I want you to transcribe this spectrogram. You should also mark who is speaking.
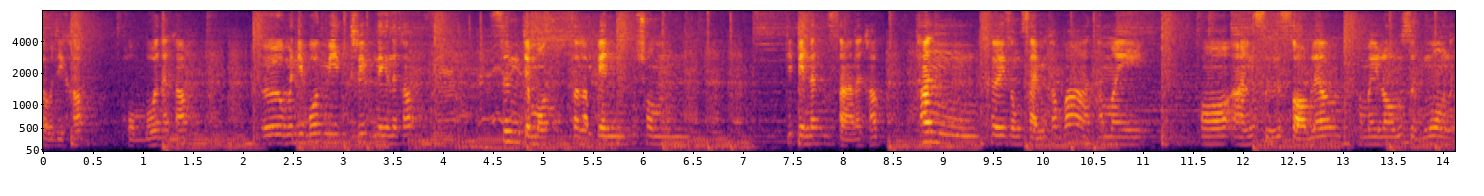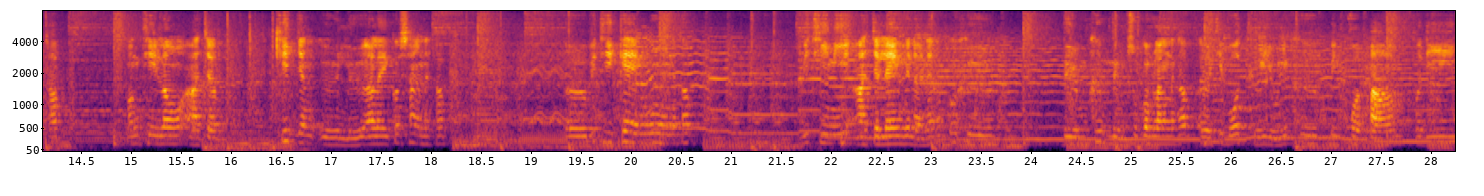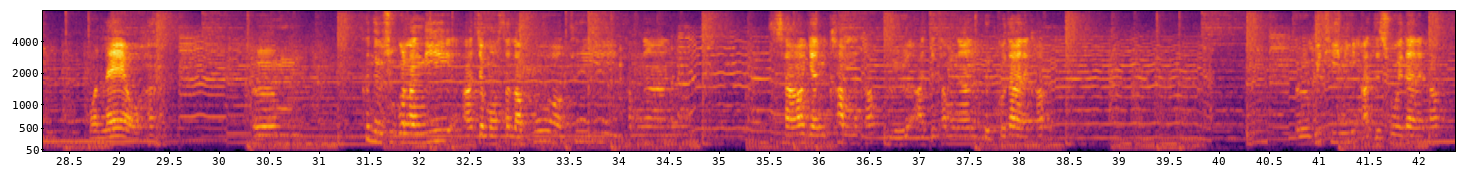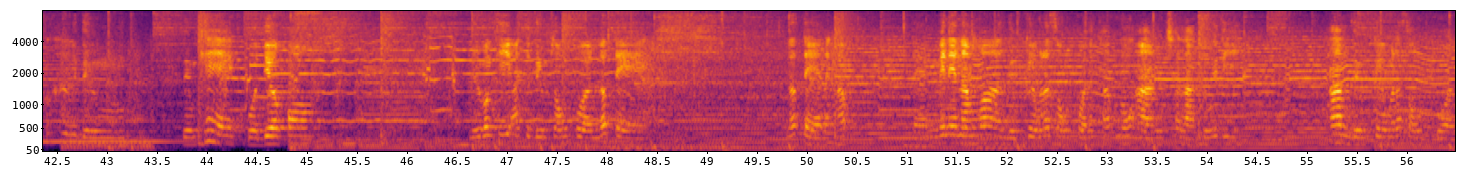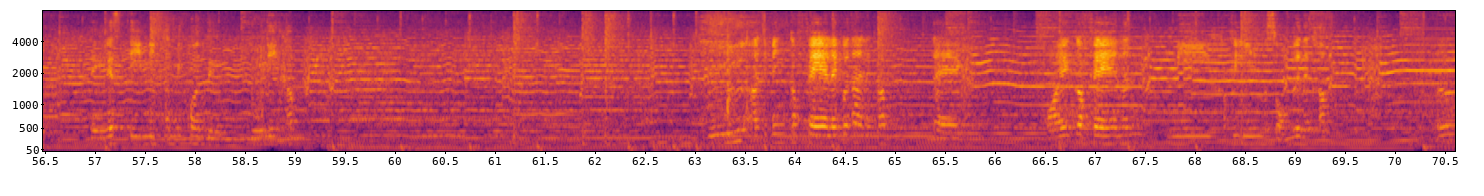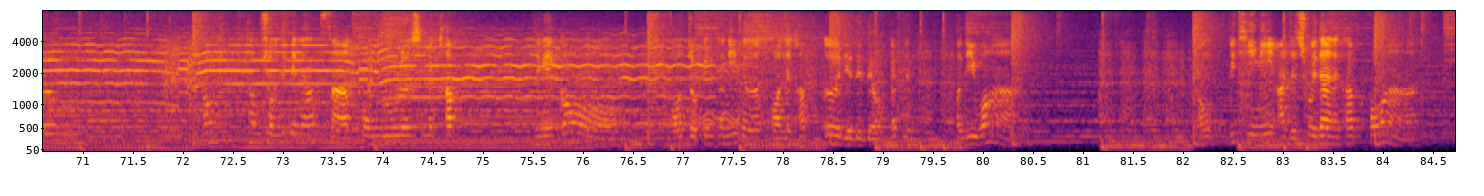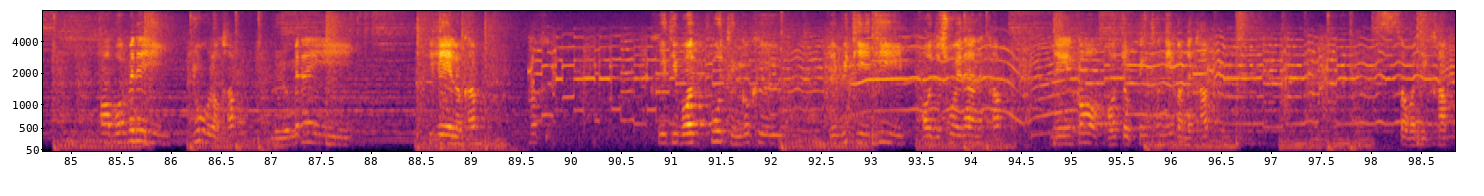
Speaker 1: สวัสดีครับ ผมโบ๊ทนะครับ เออวันนี้โบ๊ทมีทริปหนึ่งนะครับ ซึ่งจะเหมาะสำหรับเป็นผู้ชมที่เป็นนักศึกษานะครับ ท่านเคยสงสัยไหมครับว่าทำไมพออ่านหนังสือสอบแล้วทำไมเรารู้สึกง่วงนะครับ บางทีเราอาจจะคิดอย่างอื่นหรืออะไรก็ช่างนะครับเออวิธีแก้ง่วงนะครับ วิธีนี้อาจจะแรงไปหน่อยนะครับก็คือดื่มเครื่องดื่มชูกำลังนะครับเออที่โบ๊ทถืออยู่นี่คือเป็นขวดเปล่าพอดีหมดแล้ว เอิมเครื่องดื่มชูกำลังนี้อาจจะเหมาะสำหรับพวกที่ทำงานเช้ายันค่ำนะครับ หรืออาจจะทำงานดึกก็ได้นะครับเออวิธีนี้อาจจะช่วยได้นะครับ ก็คือดื่มดื่มแค่ขวดเดียวพอหรือบางทีอาจจะดื่มสองขวดแล้วแต่แล้วแต่นะครับ แต่ไม่แนะนำว่าดื่มเกินวันละสองขวดนะครับน้องอ่านฉลากดูให้ดี ห้ามดื่มเกินวันละสองขวดหนึ่งเลสตีมีท่านไม่ควรดื่มดูนี่ครับ รืออาจจะเป็นกาแฟอะไรก็ได้นะครับ แต่ขอให้กาแฟนั้นมีคาเฟอีนผสมด้วยนะครับ เออต้องท่านผู้ชมที่เป็นนักศึกษาคงรู้แล้วใช่ไหมครับ ยังไงก็ขอจบเพียงเท่านี้เดี๋ยวละครเลยครับ เออเดี๋ยวเดี๋ยวแป๊บนึงพอดีว่าเอาวิธีนี้อาจจะช่วยได้นะครับ เพราะว่าพ่อโบ๊ทไม่ได้ยุหรอกครับ หรือไม่ได้พิเรหรอกครับ คือที่บอสพูดถึงก็คือเป็นวิธีที่พอจะช่วยได้นะครับยังไงก็ขอจบเพียงเท่านี้ก่อนนะครับ สวัสดีครับ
